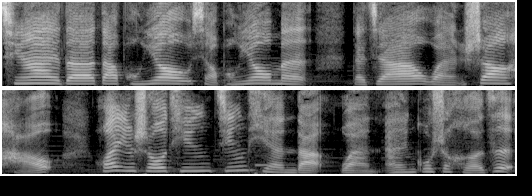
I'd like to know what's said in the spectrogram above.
亲爱的，大朋友、小朋友们，大家晚上好！欢迎收听今天的晚安故事盒子，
